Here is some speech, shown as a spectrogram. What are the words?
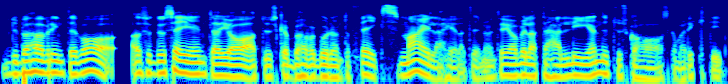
du behöver inte vara, alltså då säger inte jag att du ska behöva gå runt och fake-smila hela tiden, utan jag vill att det här leendet du ska ha ska vara riktigt.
